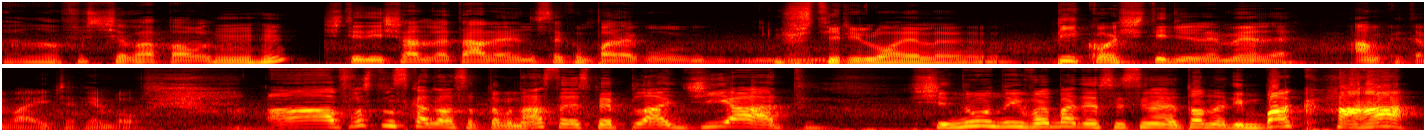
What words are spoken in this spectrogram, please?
Ah, a fost ceva, Paul. Mhm. Știrișoarele tale nu se compară cu Știriloaiele. pico știrile mele. Am câteva aici, Campbell. A fost un scandal săptămâna asta despre plagiat. Și nu, nu-i vorba de sesiunea de toamnă din BAC. Haha!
